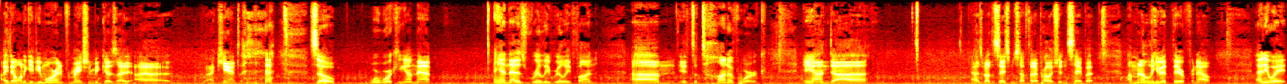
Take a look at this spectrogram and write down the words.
I don't want to give you more information because I uh, I can't. so we're working on that, and that is really really fun. Um, it's a ton of work, and uh, I was about to say some stuff that I probably shouldn't say, but I'm going to leave it there for now. Anyway,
